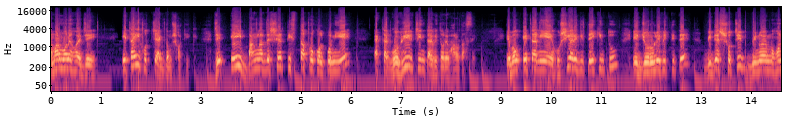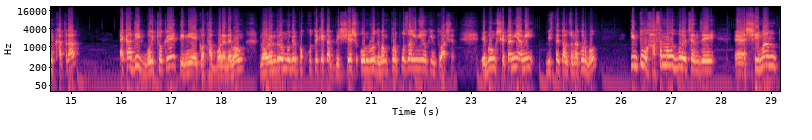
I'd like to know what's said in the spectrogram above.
আমার মনে হয় যে, এটাই হচ্ছে একদম সঠিক। যে এই বাংলাদেশের তিস্তা প্রকল্প নিয়ে একটা গভীর চিন্তার ভিতরে ভারত আছে। এবং এটা নিয়ে হুঁশিয়ারি দিতেই কিন্তু এই জরুরি ভিত্তিতে বিদেশ সচিব বিনয় মোহন খাতরা একাধিক বৈঠকে তিনি এই কথা বলেন এবং নরেন্দ্র মোদীর পক্ষ থেকে একটা বিশেষ অনুরোধ এবং প্রপোজাল নিয়েও কিন্তু আসেন। এবং সেটা নিয়ে আমি বিস্তারিত আলোচনা করব। কিন্তু হাসান মাহমুদ বলেছেন যে সীমান্ত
